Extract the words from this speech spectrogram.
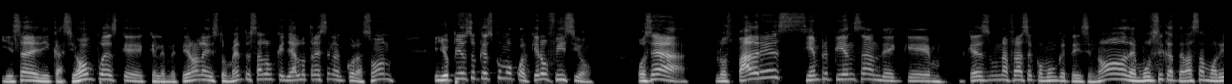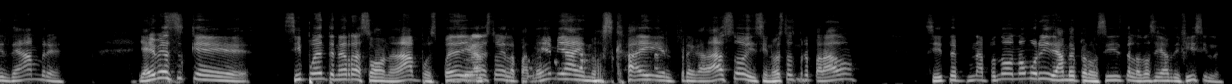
Y esa dedicación pues que, que le metieron al instrumento es algo que ya lo traes en el corazón. Y yo pienso que es como cualquier oficio. O sea, los padres siempre piensan de que, que es una frase común que te dice, no, de música te vas a morir de hambre. Y hay veces que sí pueden tener razón, ¿verdad? Pues puede llegar esto de la pandemia y nos cae el fregadazo y si no estás preparado, sí te, pues no, no morir de hambre, pero sí te las vas a llevar difíciles.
